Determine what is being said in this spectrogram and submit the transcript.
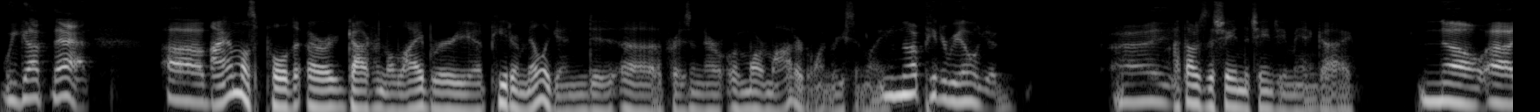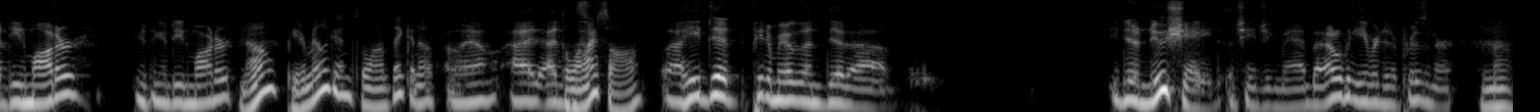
we got that. Uh, I almost pulled or got from the library. Uh, Peter Milligan did uh, a prisoner, a more modern one recently. not Peter Milligan. I, I thought it was the Shade and the Changing Man guy. no, uh, Dean Motter. You think of Dean Motter? No, Peter Milligan's the one I'm thinking of. Well, I, I The one I saw. uh, he did. Peter Milligan did a he did a new shade, The Changing Man, but I don't think he ever did a Prisoner. No.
